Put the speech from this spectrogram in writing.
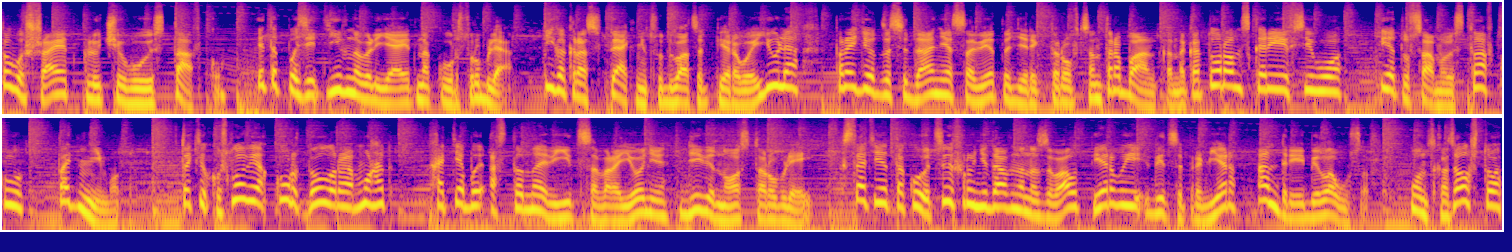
повышает ключевую ставку. Это позитивно влияет на курс рубля. И как раз в пятницу 21 июля пройдет заседание Совета директоров Центробанка, на котором, скорее всего, эту самую ставку поднимут. В таких условиях курс доллара может хотя бы остановиться в районе 90 рублей. Кстати, такую цифру недавно называл первый вице-премьер Андрей Белоусов. Он сказал, что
